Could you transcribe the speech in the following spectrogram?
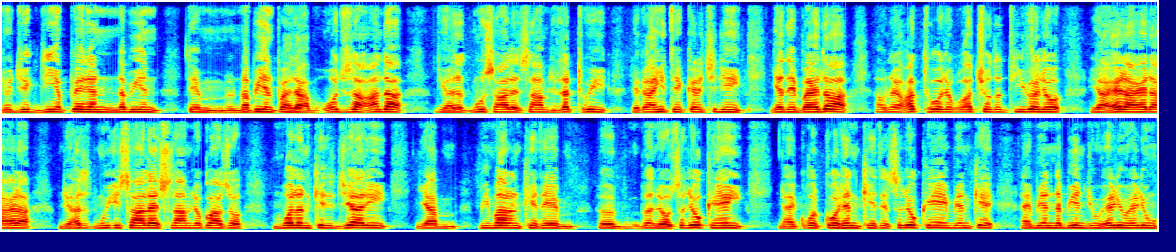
جو جي جيئن پهرين نبين تي نبين پنهنجا موزا آندا جيئن حضرت موسيٰ اسلام جي لٺ هئي جيڪا ائين ٿئي ڪري ڇڏيئين جڏهن بيدا هن جو هٿ هو جيڪو اڇو ته ٿي ويو يا اهڙا اهڙا اهڙا جيئن حضرت م ايسا اسلام جيڪو آهي سو مولن کي جيئاريئين يا بيمارن کي تي پنهنجو سڄو ڪيئين ۽ ڪو ڪوڙهين کي ته سڄو ڪيئين ٻين کي ۽ ٻين نبين جون اهڙيون اهڙيون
